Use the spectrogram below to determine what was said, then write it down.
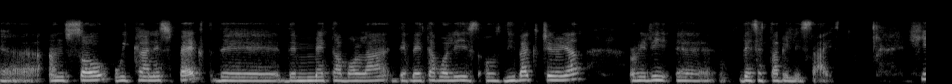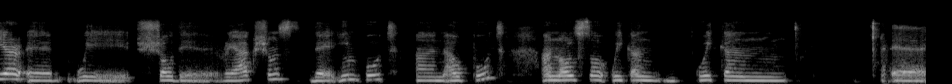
Uh, and so we can expect the, the, metaboli the metabolism of the bacteria really uh, destabilized. Here uh, we show the reactions, the input and output, and also we can we can uh,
